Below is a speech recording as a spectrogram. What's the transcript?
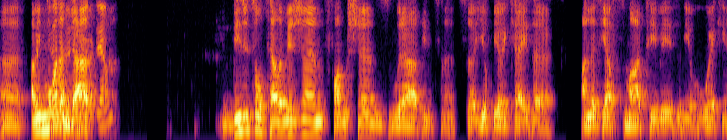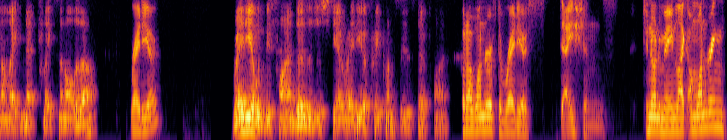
Uh, I mean, more than that, digital television functions without internet. So you'll be okay there, unless you have smart TVs and you're working on like Netflix and all of that. Radio? Radio would be fine. Those are just yeah, radio frequencies. They're fine. But I wonder if the radio stations. Do you know what I mean? Like I'm wondering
